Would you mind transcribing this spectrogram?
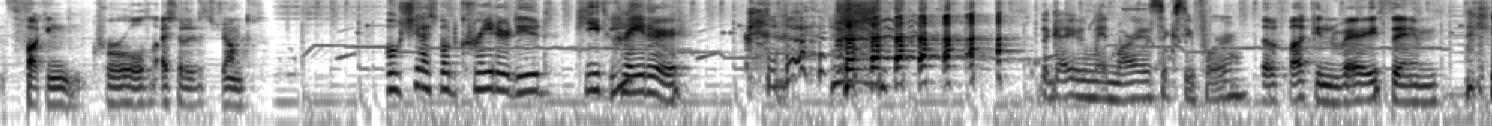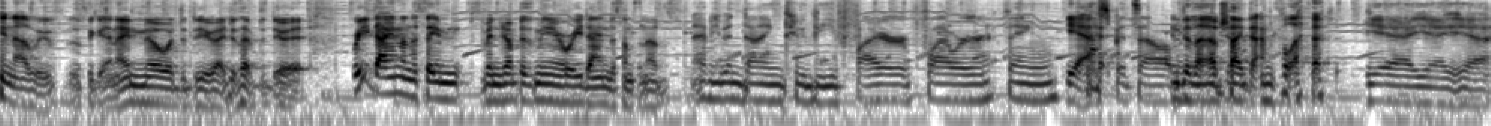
It's fucking cruel. I should have just jumped. Oh shit! I spelled crater, dude. Keith Crater. the guy who made mario 64 the fucking very same. I cannot lose this again. I know what to do. I just have to do it. Were you dying on the same spin jump as me, or were you dying to something else? have you been dying to the fire flower thing Yeah, that spits out into the upside jump? down collapse. Yeah, yeah, yeah.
